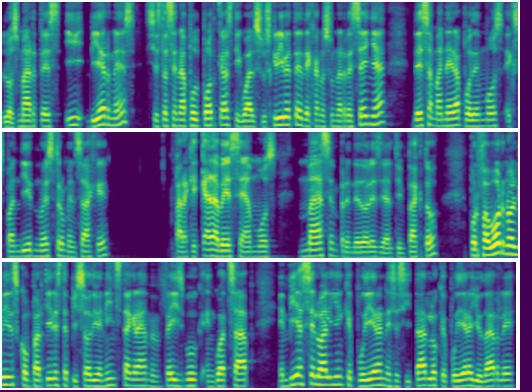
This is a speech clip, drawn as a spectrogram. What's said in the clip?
los martes y viernes. Si estás en Apple Podcast, igual suscríbete, déjanos una reseña. De esa manera podemos expandir nuestro mensaje para que cada vez seamos más emprendedores de alto impacto. Por favor, no olvides compartir este episodio en Instagram, en Facebook, en WhatsApp. Envíaselo a alguien que pudiera necesitarlo, que pudiera ayudarle.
